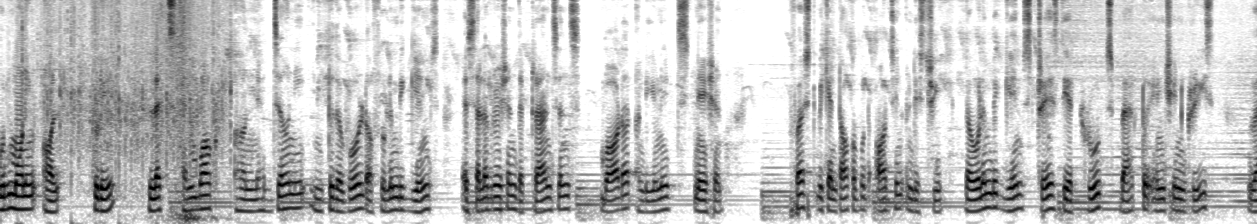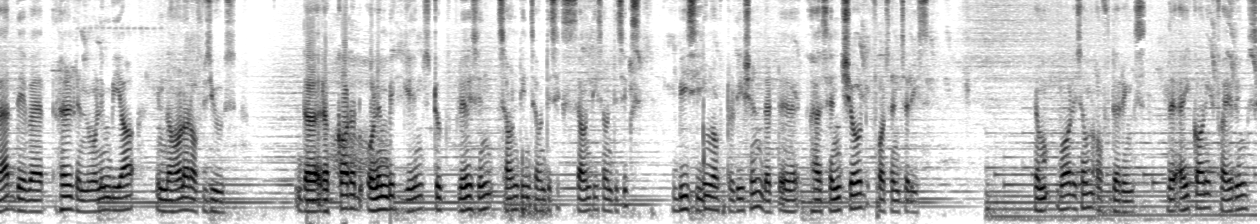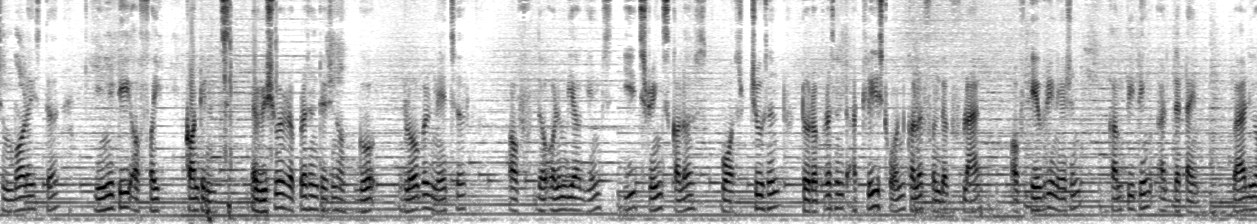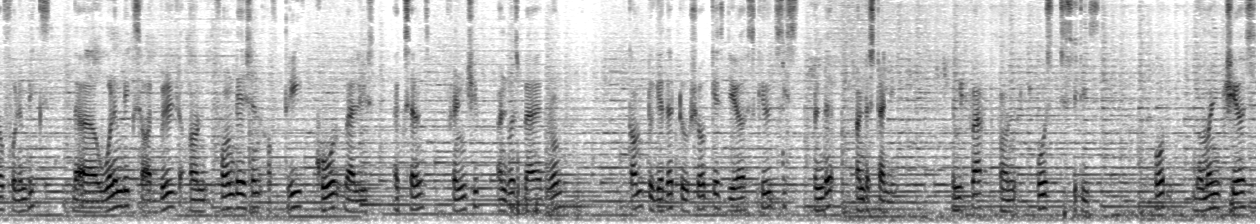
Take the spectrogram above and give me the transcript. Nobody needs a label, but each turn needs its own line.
Good morning, all. Today, let's embark on a journey into the world of Olympic Games, a celebration that transcends border and unites nation. First, we can talk about origin and history. The Olympic Games trace their roots back to ancient Greece, where they were held in Olympia in the honor of Zeus. The recorded Olympic Games took place in 1776 1776 BC of tradition that uh, has ensured for centuries. Symbolism of the rings. The iconic five rings symbolize the unity of five continents, a visual representation of go- global nature of the Olympia Games. Each ring's colors was chosen to represent at least one color from the flag of every nation competing at the time. Value of Olympics The Olympics are built on foundation of three core values excellence, friendship and was background come together to showcase their skills and understanding. Impact on host cities. Both momentous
